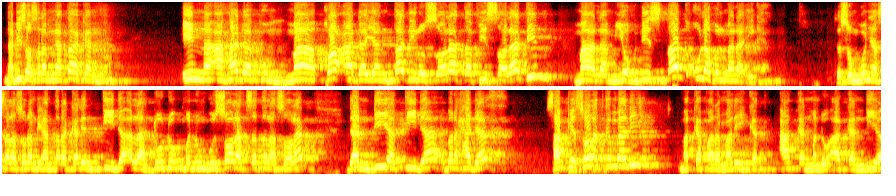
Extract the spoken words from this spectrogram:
Nabi SAW mengatakan Inna ahadakum ma qa'ada yantadiru sholata fi sholatin malam yuhdis tad'ulahul malaika. Sesungguhnya salah seorang di antara kalian tidaklah duduk menunggu solat setelah solat dan dia tidak berhadas sampai solat kembali maka para malaikat akan mendoakan dia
